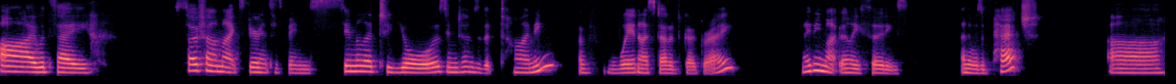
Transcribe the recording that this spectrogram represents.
I would say so far my experience has been similar to yours in terms of the timing of when I started to go grey, maybe in my early 30s. And there was a patch. Uh,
